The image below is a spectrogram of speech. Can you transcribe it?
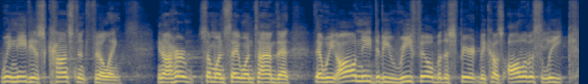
we need His constant filling. You know, I heard someone say one time that, that we all need to be refilled by the Spirit because all of us leak.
